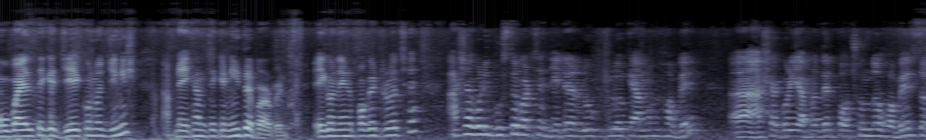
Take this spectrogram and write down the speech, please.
মোবাইল থেকে যে কোনো জিনিস আপনি এখান থেকে নিতে পারবেন। এখানে পকেট রয়েছে। আশা করি বুঝতে পারছেন যে এটার লুকগুলো কেমন হবে। আশা করি আপনাদের পছন্দ হবে। তো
